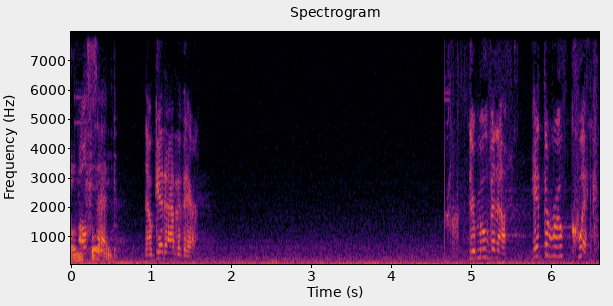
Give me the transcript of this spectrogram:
unfold. All set. Now get out of there. They're moving up. Hit the roof quick.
